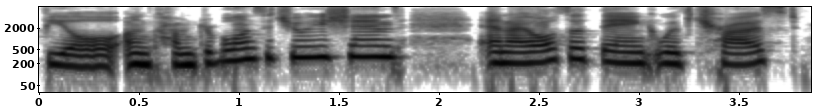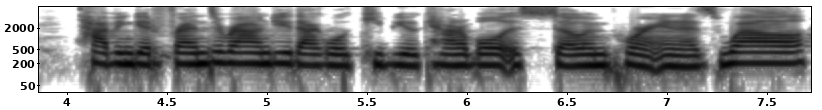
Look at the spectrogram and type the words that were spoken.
feel uncomfortable in situations. And I also think with trust, having good friends around you that will keep you accountable is so important as well.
